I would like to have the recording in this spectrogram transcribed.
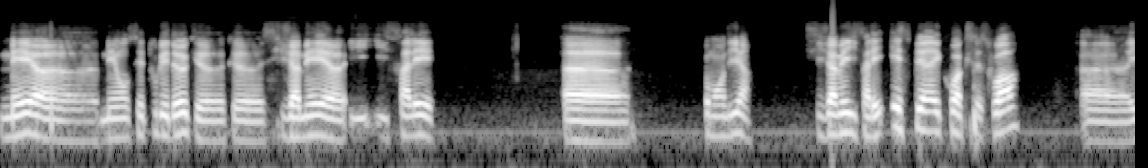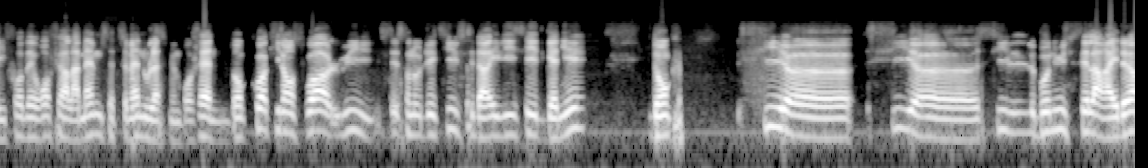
mais euh, mais on sait tous les deux que, que si jamais euh, il, il, fallait, comment dire, si jamais il fallait espérer quoi que ce soit, il faudrait refaire la même cette semaine ou la semaine prochaine. Donc quoi qu'il en soit, lui, c'est son objectif, c'est d'arriver ici et de gagner. Donc si si si le bonus c'est la Rider,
